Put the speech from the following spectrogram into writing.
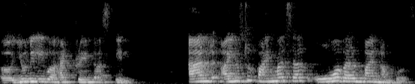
uh, Unilever had trained us in. And I used to find myself overwhelmed by numbers.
